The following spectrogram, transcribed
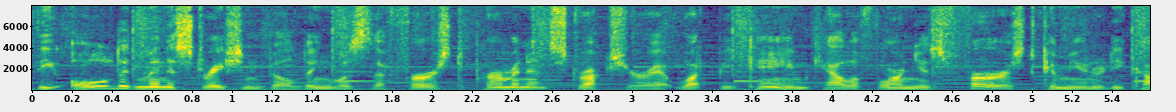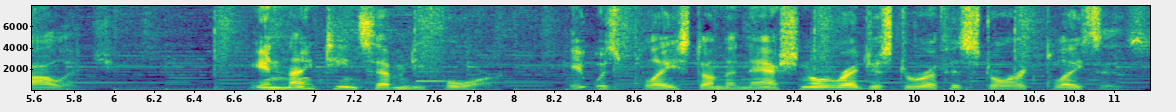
the old administration building was the first permanent structure at what became California's first community college. In 1974, it was placed on the National Register of Historic Places.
